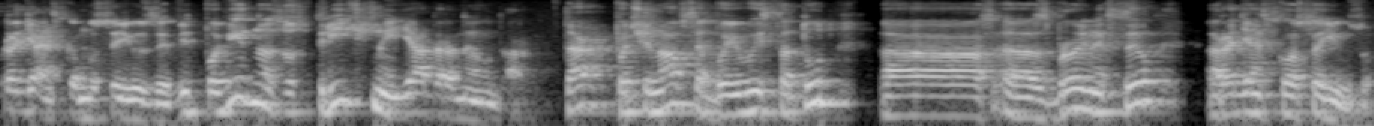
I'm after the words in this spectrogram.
в радянському союзі, відповідно зустрічний ядерний удар. Так починався бойовий статут е, е, збройних сил Радянського Союзу.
